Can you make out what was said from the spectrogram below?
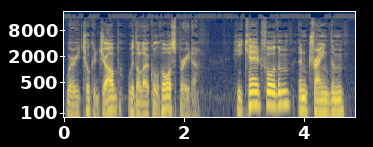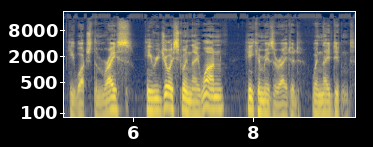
where he took a job with a local horse breeder. He cared for them and trained them, he watched them race, he rejoiced when they won, he commiserated when they didn't.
